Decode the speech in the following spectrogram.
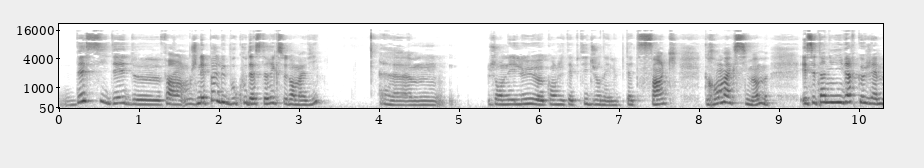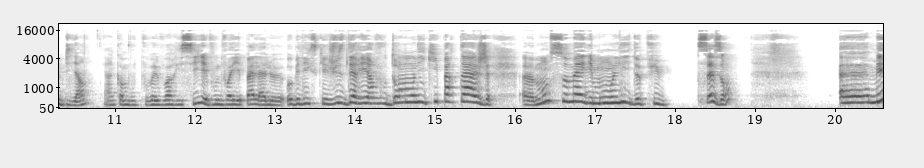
décidé de... Enfin, je n'ai pas lu beaucoup d'Astérix dans ma vie. J'en ai lu, euh, quand j'étais petite, j'en ai lu peut-être 5, grand maximum. Et c'est un univers que j'aime bien, hein, comme vous pouvez voir ici. Et vous ne voyez pas là le Obélix qui est juste derrière vous, dans mon lit, qui partage euh, mon sommeil et mon lit depuis 16 ans. Euh, mais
